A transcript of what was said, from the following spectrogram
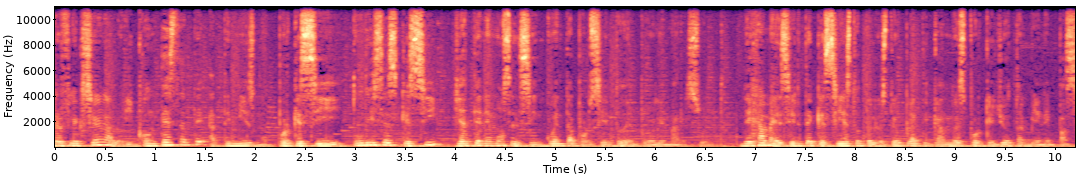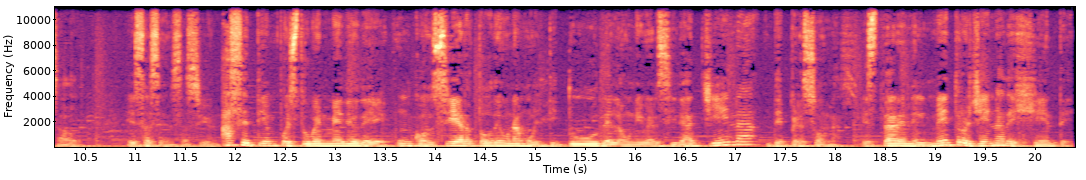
Reflexiónalo y contéstate a ti mismo, porque si tú dices que sí, ya tenemos el 50% del problema resuelto. Déjame decirte que si esto te lo estoy platicando es porque yo también he pasado esa sensación. Hace tiempo estuve en medio de un concierto, de una multitud, de la universidad llena de personas. Estar en el metro llena de gente,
